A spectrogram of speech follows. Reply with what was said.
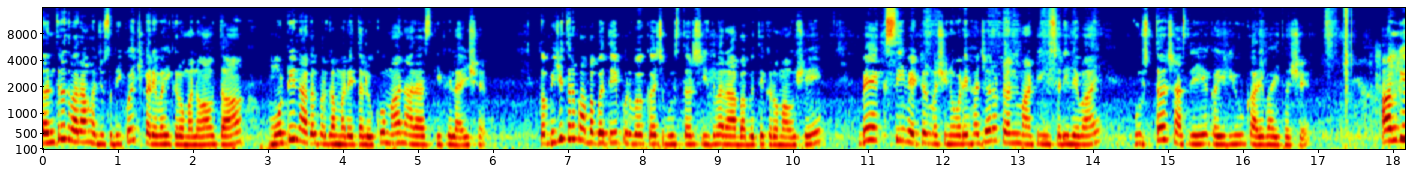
તંત્ર દ્વારા હજુ સુધી કોઈ જ કાર્યવાહી કરવામાં ન આવતા મોટી નાગલપર ગામમાં રહેતા લોકોમાં નારાજગી ફેલાઈ છે. તો બીજી તરફ આ બાબતે પૂર્વ કચ્છ ભૂસ્તર સિંહ દ્વારા આ બાબતે કરવામાં આવશે. બે એક્સીવેટર મશીનો વડે હજારો ટન માટી ઉછળી લેવાય. ભૂસ્તર શાસ્ત્રીએ કર્યું કાર્યવાહી થશે. અંગે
